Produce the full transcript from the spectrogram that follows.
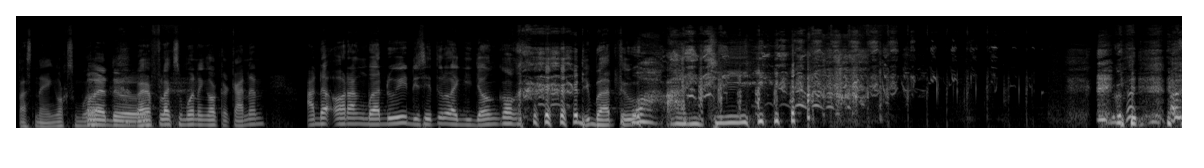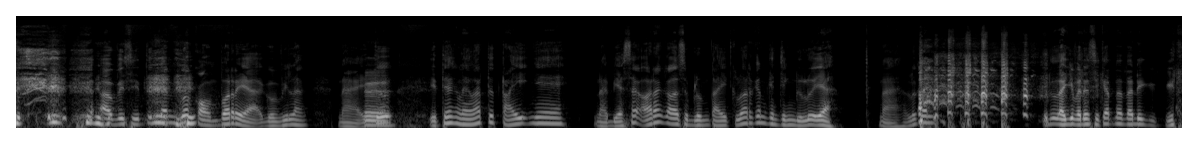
pas nengok semua Waduh. refleks semua nengok ke kanan ada orang Baduy di situ lagi jongkok di batu wah anjir. habis itu kan gue kompor ya gue bilang nah itu itu yang lewat tuh tainya nah biasa orang kalau sebelum tai keluar kan kencing dulu ya nah lu kan itu lagi pada sikatnya tadi gitu.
